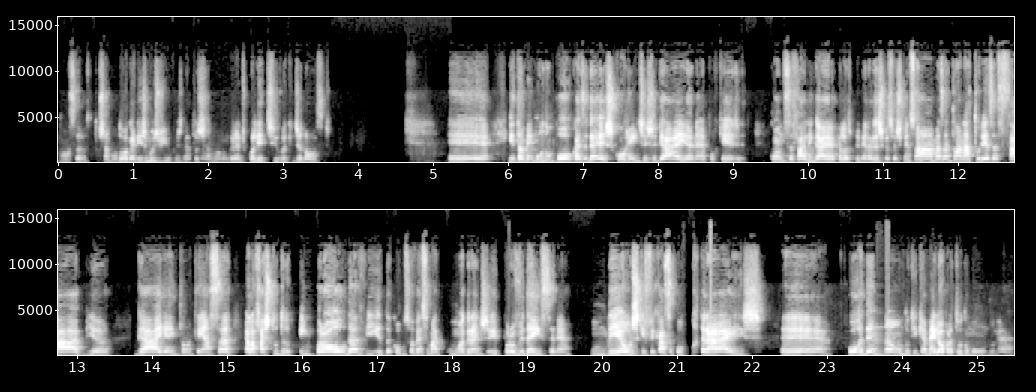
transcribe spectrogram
Nossa, estou chamando organismos vivos, né? Estou chamando um grande coletivo aqui de nós. É, e também muda um pouco as ideias correntes de Gaia, né? Porque quando você fala em Gaia pela primeira vez, as pessoas pensam, ah, mas então a natureza é sábia. Gaia, então, tem essa. Ela faz tudo em prol da vida, como se houvesse uma, uma grande providência, né? Um uhum. Deus que ficasse por trás, é, coordenando o que é melhor para todo mundo, né?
